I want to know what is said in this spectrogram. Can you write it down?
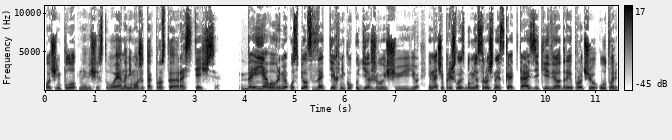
очень плотное вещество, и она не может так просто растечься. Да и я вовремя успел создать технику, удерживающую ее, иначе пришлось бы мне срочно искать тазики, ведра и прочую утварь,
